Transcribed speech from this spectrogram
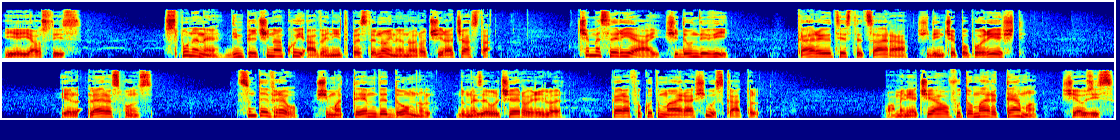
ei au zis, Spune-ne, din pricina cui a venit peste noi nenorocirea aceasta? Ce meserie ai și de unde vii? Care îți este țara și din ce popor ești? El le-a răspuns, Sunt evreu și mă tem de Domnul, Dumnezeul cerurilor, care a făcut marea și uscatul. Oamenii aceia au avut o mare teamă și au zis,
